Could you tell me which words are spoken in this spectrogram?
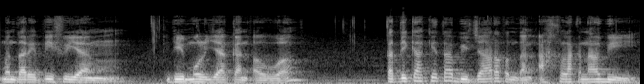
Mentari TV yang dimuliakan Allah, ketika kita bicara tentang akhlak Nabi,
